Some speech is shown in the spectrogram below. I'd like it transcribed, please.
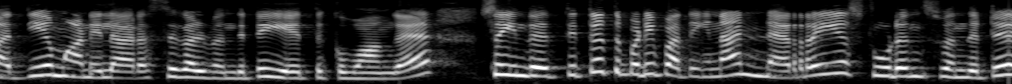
மத்திய மாநில அரசுகள் வந்துட்டு ஏத்துக்குவாங்க. ஸோ இந்த திட்டத்துப்படி பார்த்தீங்கன்னா நிறைய ஸ்டூடெண்ட்ஸ் வந்துட்டு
